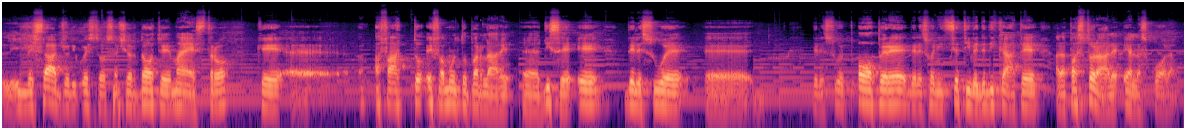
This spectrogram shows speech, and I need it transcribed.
il messaggio di questo sacerdote maestro che eh, ha fatto e fa molto parlare eh, di sé e delle sue, eh, delle sue opere, delle sue iniziative dedicate alla pastorale e alla scuola.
